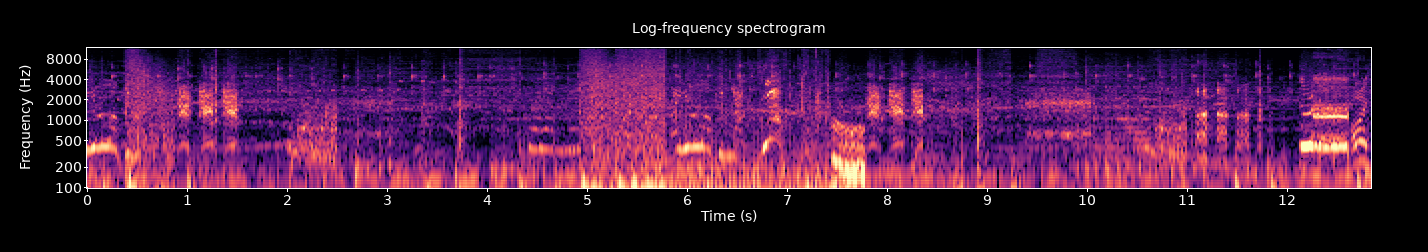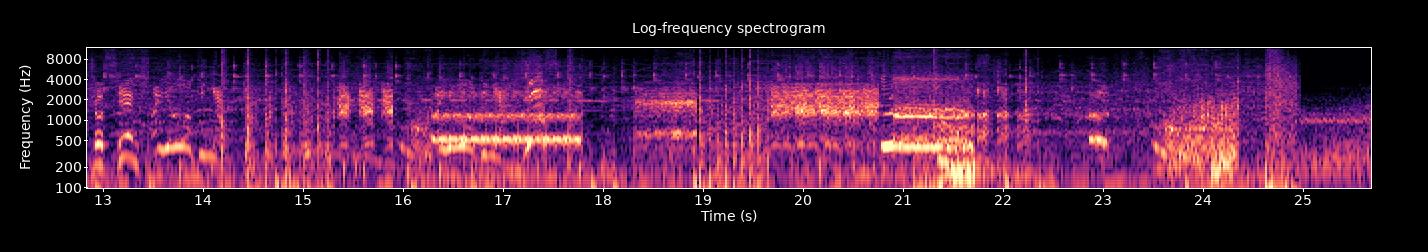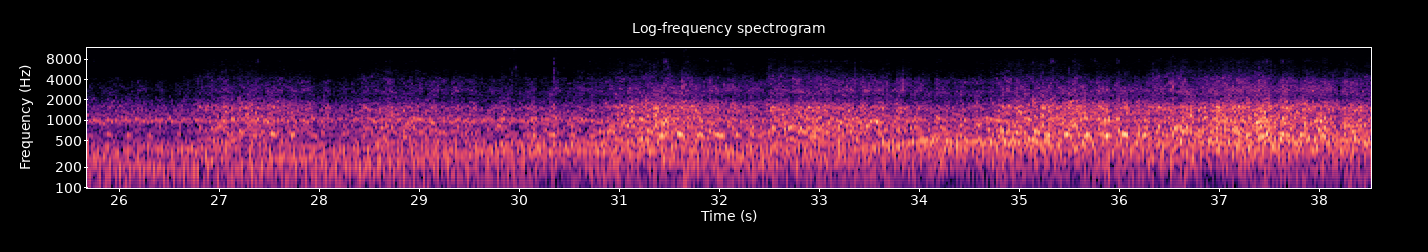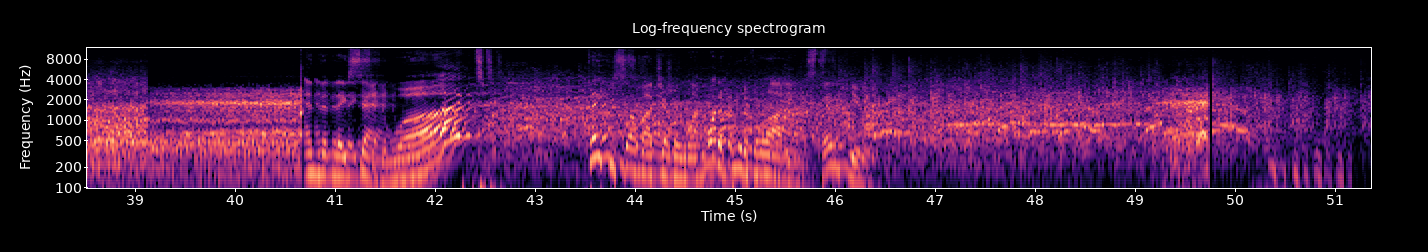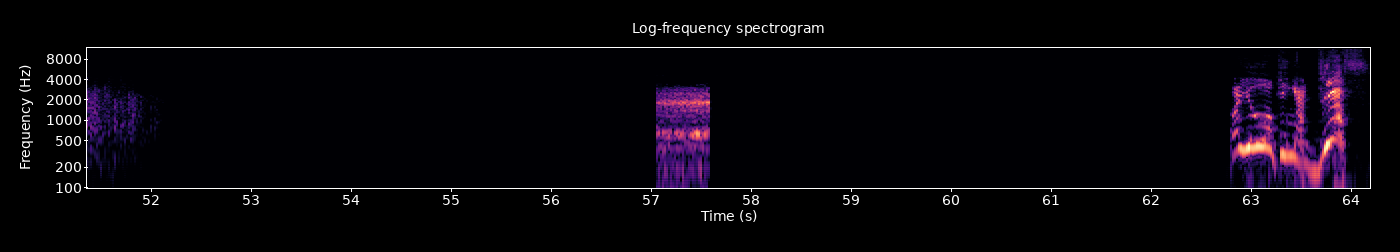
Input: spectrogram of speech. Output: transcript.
Are you looking? at? Are you looking at this? Ocho cien. Are you looking at? Are you looking at this? And then they said, What? Thank you so much, everyone. What a beautiful audience. Thank you. Are you looking at this?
